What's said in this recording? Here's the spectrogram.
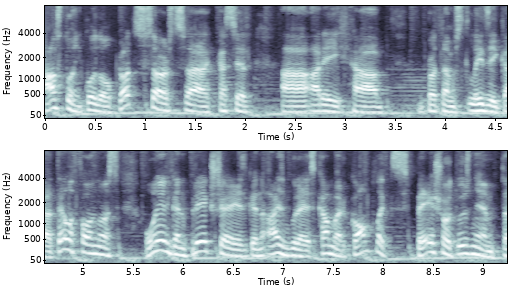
8 kodola processors, kas ir arī protams, līdzīgi kā telefonos, un ir gan priekšējais, gan aizmugurējais kameru komplekts, spēšot uzņemt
